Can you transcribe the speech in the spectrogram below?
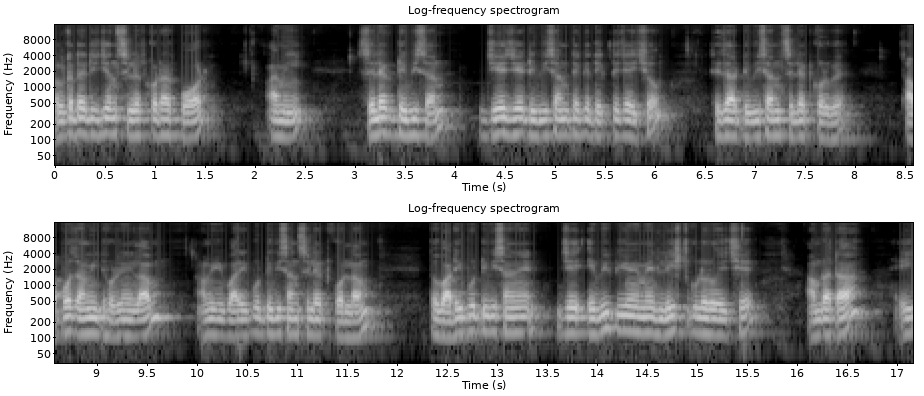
কলকাতা রিজিয়ান সিলেক্ট করার পর আমি সিলেক্ট ডিভিশন যে যে ডিভিশন থেকে দেখতে চাইছো, সে যার ডিভিশন সিলেক্ট করবে। সাপোজ আমি ধরে নিলাম, আমি বারিপুর ডিভিশন সিলেক্ট করলাম। তো বারিপুর ডিভিশনের যে এবিপিএম এর লিস্টগুলো রয়েছে, আমরাটা এই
